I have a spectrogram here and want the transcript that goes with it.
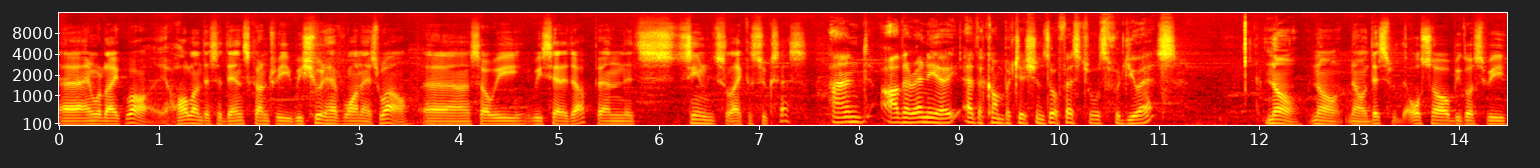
Uh, and we're like, well, Holland is a dance country, we should have one as well. Uh, so we, we set it up, and it seems like a success. And are there any other competitions or festivals for duets? No, no, no. This also because we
